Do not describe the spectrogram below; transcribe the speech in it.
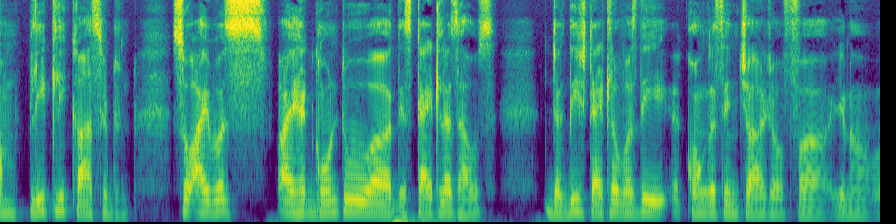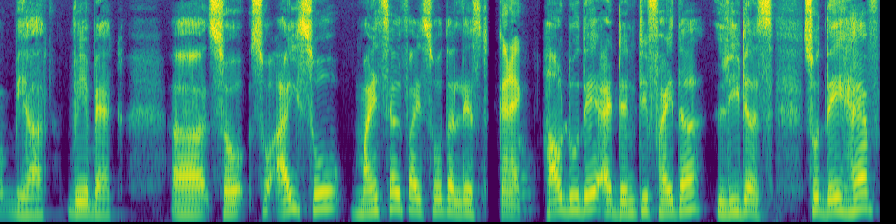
completely caste ridden so i was i had gone to uh, this tytler's house jagdish tytler was the congress in charge of uh, you know bihar way back uh, so so i saw myself i saw the list Correct. how do they identify the leaders so they have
